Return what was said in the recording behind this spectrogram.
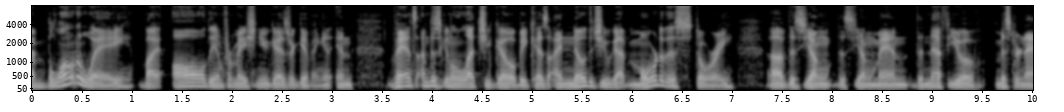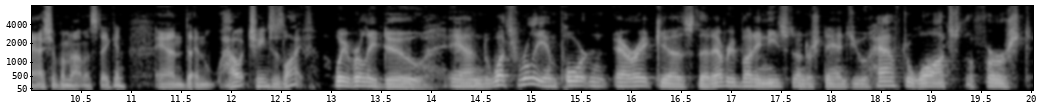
I'm blown away by all the information you guys are giving. And, and Vance, I'm just going to let you go because I know that you've got more to this story of this young this young man, the nephew of Mr. Nash, if I'm not mistaken, and and how it changed his life. We really do. And what's really important, Eric, is that everybody needs to understand you have to watch the first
